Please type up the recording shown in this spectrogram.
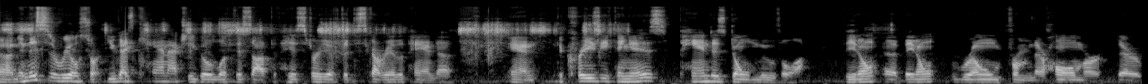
um, and this is a real story. You guys can actually go look this up. The history of the discovery of the panda. And the crazy thing is, pandas don't move a lot. They don't. Uh, they don't roam from their home or their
